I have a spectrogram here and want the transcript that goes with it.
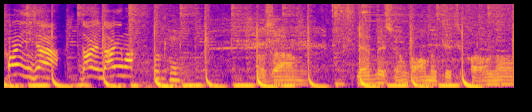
穿一下，导演答应吗？OK。学生，你有咩想讲咪直接讲咯。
